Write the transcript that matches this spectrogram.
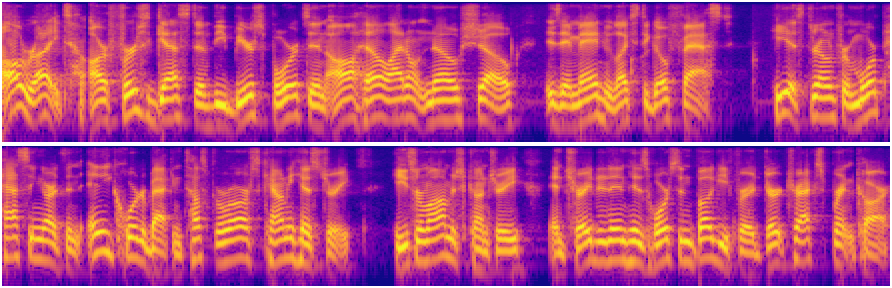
All right. Our first guest of the Beer Sports and All Hell I Don't Know show is a man who likes to go fast. He has thrown for more passing yards than any quarterback in Tuscarawas County history. He's from Amish country and traded in his horse and buggy for a dirt track sprint car.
